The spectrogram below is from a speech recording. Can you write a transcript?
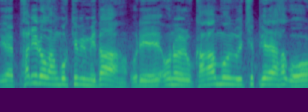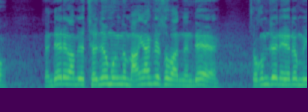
예, 8.15 강복TV입니다. 우리 오늘 강화문 우리 집회하고 내려가면서 저녁 먹는 망향휴게소 왔는데 조금 전에 여러분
